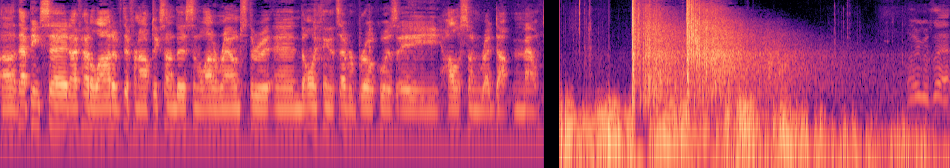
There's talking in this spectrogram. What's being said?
Uh, that being said, I've had a lot of different optics on this and a lot of rounds through it, and the only thing that's ever broke was a Holosun red dot mount. Well, there goes that.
